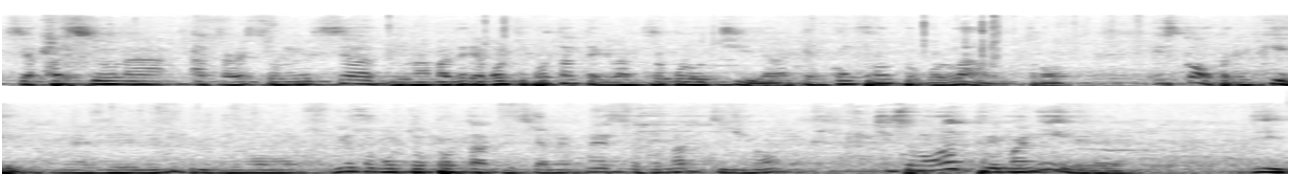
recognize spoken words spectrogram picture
si appassiona attraverso l'università di una materia molto importante che è l'antropologia, che è il confronto con l'altro e scopre che nei, libri di uno studioso molto importante, si chiama Ernesto Di Martino, ci sono altre maniere di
